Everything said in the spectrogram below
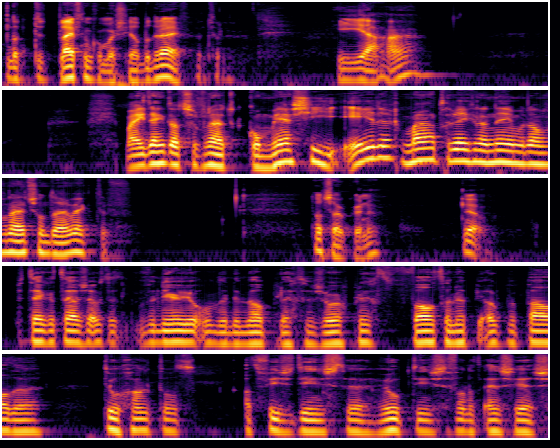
Dat, het blijft een commercieel bedrijf natuurlijk. Ja. Maar ik denk dat ze vanuit commercie eerder maatregelen nemen dan vanuit zo'n directive. Dat zou kunnen. Betekent trouwens ook dat wanneer je onder de meldplicht en zorgplicht valt, dan heb je ook bepaalde toegang tot adviesdiensten, hulpdiensten van het NCSC.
